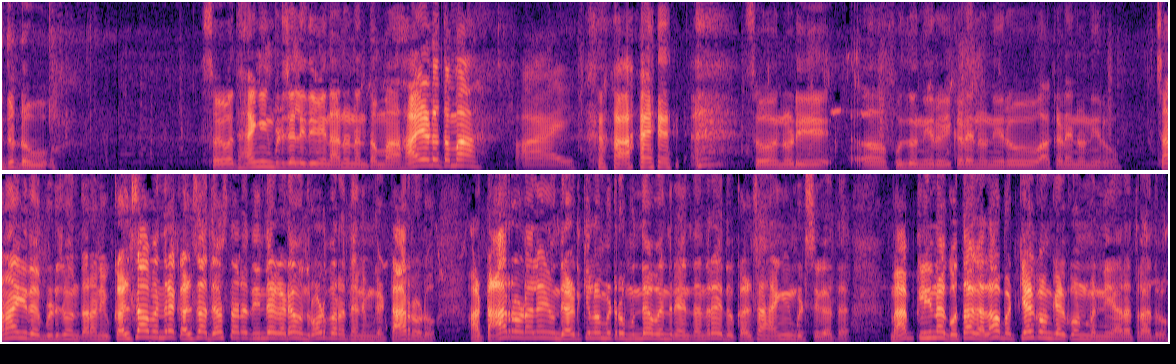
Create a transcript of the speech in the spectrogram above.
ಇದು ಡವು ಸೊ ಇವತ್ತು ಹ್ಯಾಂಗಿಂಗ್ ಬ್ರಿಡ್ಜಲ್ಲಿ ಇದ್ದೀವಿ ನಾನು ನನ್ನ ತಮ್ಮ. ಹಾಯ್ ಹೇಳು ತಮ್ಮ. ಹಾಯ್ ಸೊ ನೋಡಿ ಫುಲ್ಲು ನೀರು ಈ ಕಡೆನೂ ನೀರು ಆ ಕಡೆನೂ ನೀರು. ಚೆನ್ನಾಗಿದೆ ಬ್ರಿಡ್ಜು ಒಂಥರ. ನೀವು ಕಳ್ಸ ಬಂದರೆ ಕಳ್ಸ ದೇವಸ್ಥಾನದ ಹಿಂದೆಗಡೆ ಒಂದು ರೋಡ್ ಬರುತ್ತೆ ನಿಮಗೆ, ಟಾರ್ ರೋಡು ಆ ಟಾರ್ ರೋಡಲ್ಲೇ ಒಂದು ಎರಡು ಕಿಲೋಮೀಟ್ರ್ ಮುಂದೆ ಬಂದ್ರಿ ಅಂತಂದರೆ ಇದು ಕಳ್ಸ ಹ್ಯಾಂಗಿಂಗ್ ಬಿಟ್ ಸಿಗುತ್ತೆ. ಮ್ಯಾಪ್ ಕ್ಲೀನಾಗಿ ಗೊತ್ತಾಗಲ್ಲ ಬಟ್ ಕೇಳ್ಕೊಂಡು ಕೇಳ್ಕೊಂಡು ಬನ್ನಿ ಯಾರ ಹತ್ರ ಆದರೂ.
